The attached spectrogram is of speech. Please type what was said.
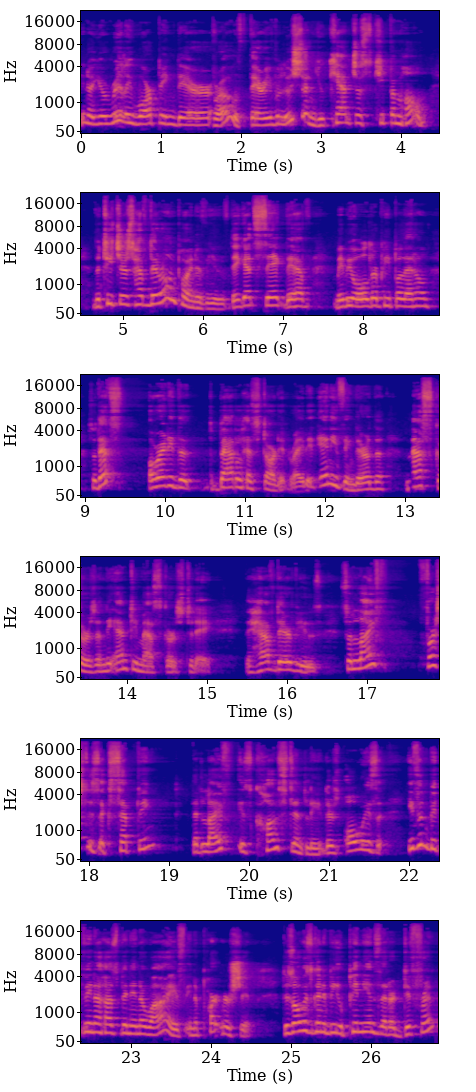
You know, you're really warping their growth, their evolution. You can't just keep them home. The teachers have their own point of view. They get sick. They have maybe older people at home. So that's already the, the battle has started, right? In anything, there are the maskers and the anti-maskers today. They have their views. So life first is accepting that life is constantly, there's always, even between a husband and a wife in a partnership, there's always going to be opinions that are different.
